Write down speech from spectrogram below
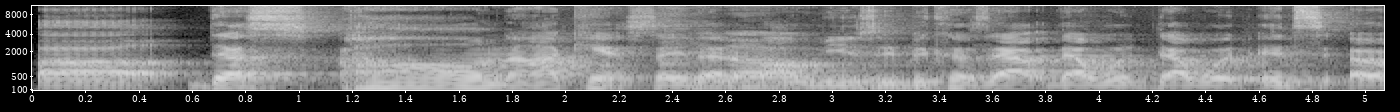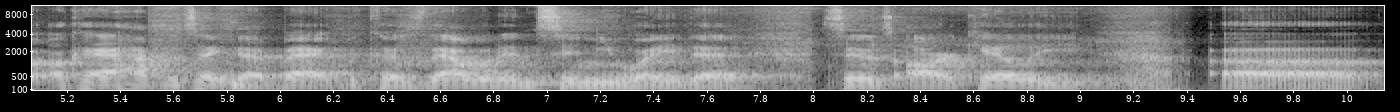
Uh, that's oh no, I can't say that You know- about music because that that would that would it's uh, okay. I have to take that back because that would insinuate that since R. Kelly uh,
